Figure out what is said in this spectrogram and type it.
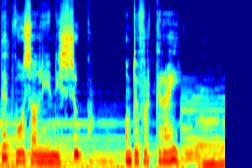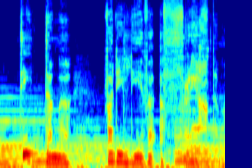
Dit was alleen die soek om te verkry die dinge wat die lewe 'n vreugde maak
